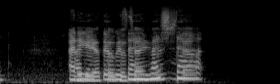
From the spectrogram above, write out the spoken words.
はい、ありがとうございました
